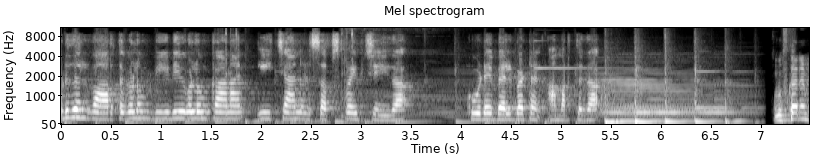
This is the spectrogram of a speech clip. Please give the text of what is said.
കൂടുതൽ വാർത്തകളും വീഡിയോകളും കാണാൻ ഈ ചാനൽ സബ്സ്ക്രൈബ് ചെയ്യുക. കൂടെ ബെൽ ബട്ടൺ അമർത്തുക. നമസ്കാരം.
